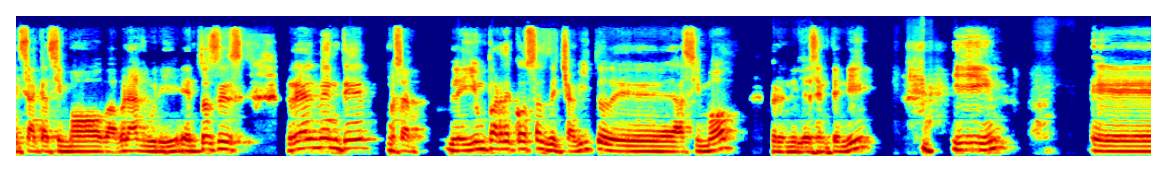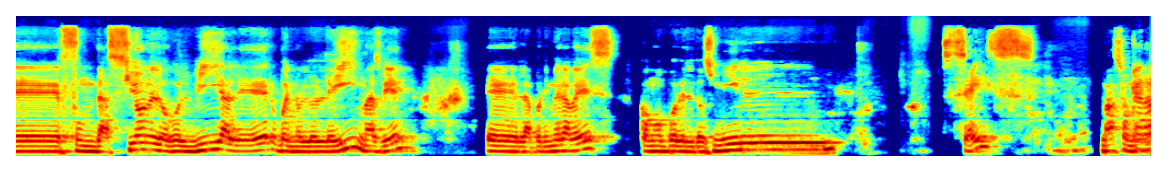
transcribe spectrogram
Isaac Asimov, a Bradbury. Entonces, realmente, o sea, leí un par de cosas de Chavito de Asimov, pero ni les entendí. Y eh, Fundación lo volví a leer, bueno, lo leí más bien eh, la primera vez, como por el 2006, más o menos.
